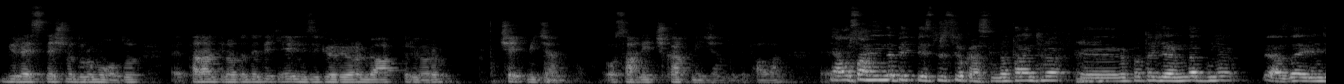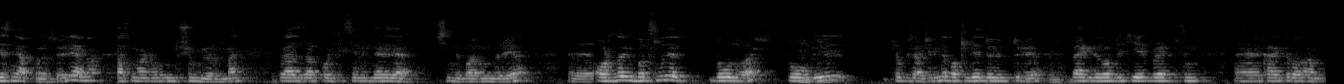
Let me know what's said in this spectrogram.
Bir restleşme durumu oldu. E, Tarantino da dedi ki elinizi görüyorum ve arttırıyorum. Çekmeyeceğim. O sahneyi çıkartmayacağım dedi falan. Ya o sahnenin de pek bir esprisi yok aslında. Tarantino Hı e, röportajlarında bunu biraz daha eğlencesine yaptığını söylüyor ama Osman olduğunu düşünmüyorum ben. Biraz daha politik zeminleri de şimdi barındırıyor. E, ortada bir batılı ve doğulu var. Doğuluyu çok güzel bir şekilde batılıya hı. Belki de oradaki Brad Pitt'in e, karakteri olan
